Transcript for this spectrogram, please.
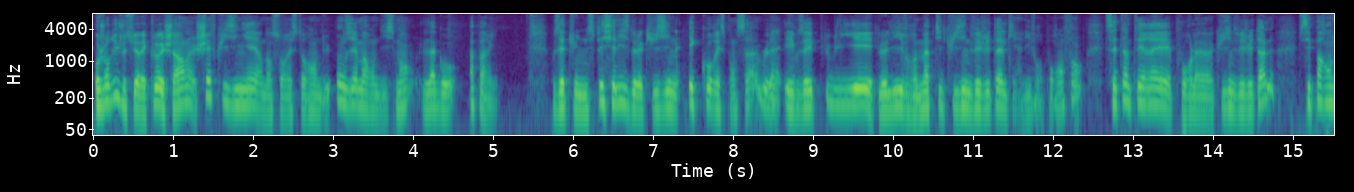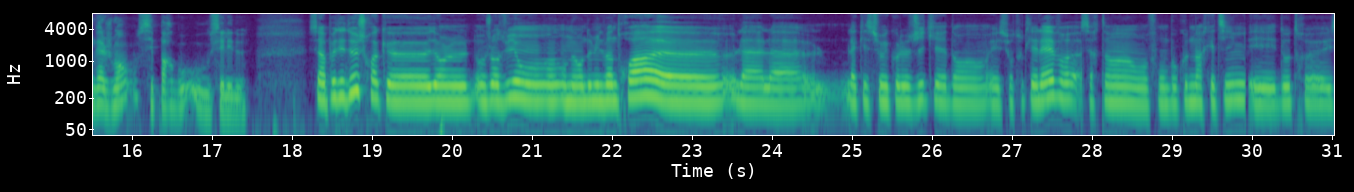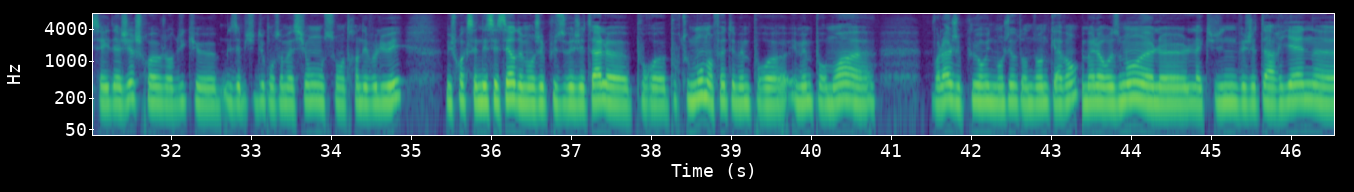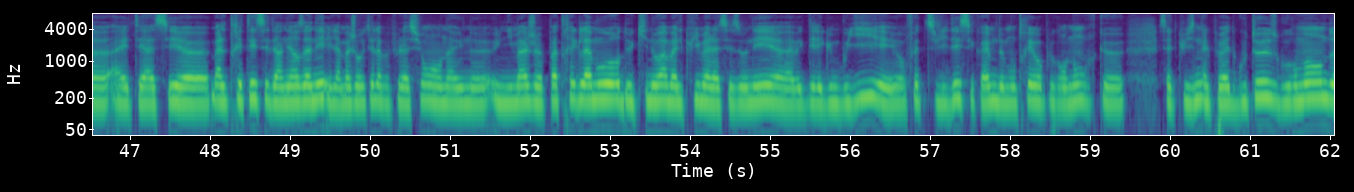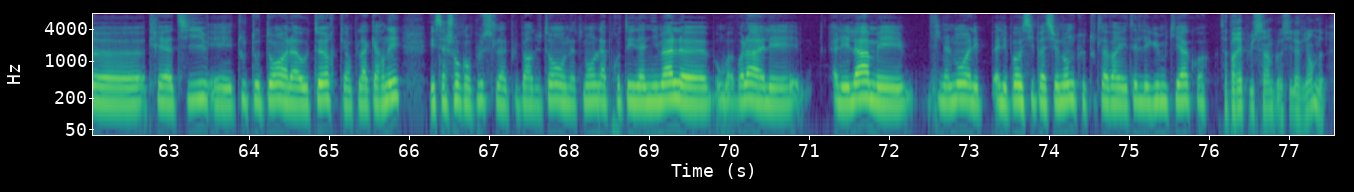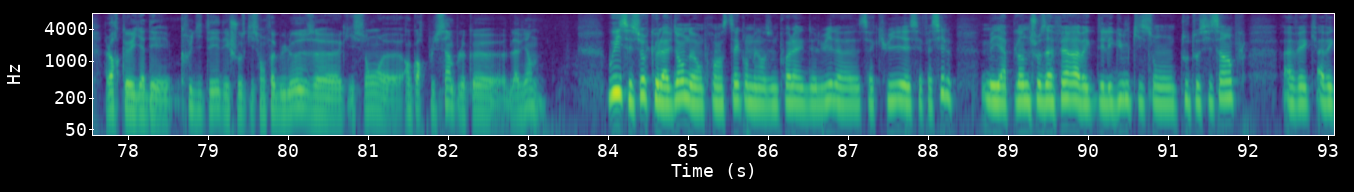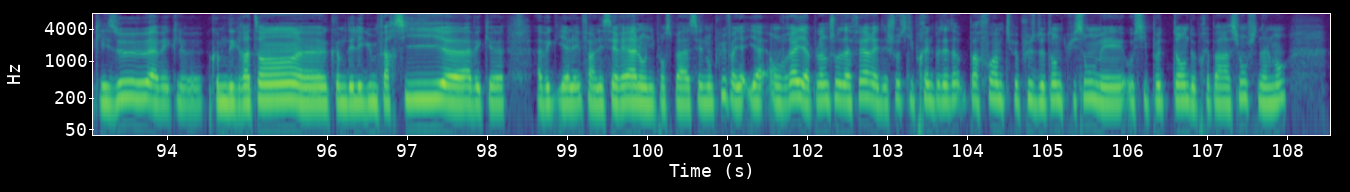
Aujourd'hui, je suis avec Chloé Charles, chef cuisinière dans son restaurant du 11e arrondissement, Lago, à Paris. Vous êtes une spécialiste de la cuisine éco-responsable et vous avez publié le livre Ma petite cuisine végétale, qui est un livre pour enfants. Cet intérêt pour la cuisine végétale, c'est par engagement, c'est par goût ou c'est les deux? C'est un peu des deux. Je crois que aujourd'hui, on, est en 2023. Euh, la, la, la, question écologique est, sur toutes les lèvres. Certains font beaucoup de marketing et d'autres euh, essayent d'agir. Je crois aujourd'hui que les habitudes de consommation sont en train d'évoluer. Mais je crois que c'est nécessaire de manger plus végétal euh, pour, pour tout le monde, en fait, et même pour, et même pour moi voilà, j'ai plus envie de manger autant de viande qu'avant. Malheureusement, euh, la cuisine végétarienne euh, a été assez euh, maltraitée ces dernières années et la majorité de la population en a une, une image pas très glamour de quinoa mal cuit, mal assaisonné avec des légumes bouillis. Et en fait, l'idée, c'est quand même de montrer au plus grand nombre que cette cuisine, elle peut être goûteuse, gourmande, créative et tout autant à la hauteur qu'un plat carné. Et sachant qu'en plus, la plupart du temps, honnêtement, la protéine animale, bon bah voilà, elle est elle est là, mais finalement, elle n'est elle est pas aussi passionnante que toute la variété de légumes qu'il y a, quoi. Ça paraît plus simple aussi, la viande, alors qu'il y a des crudités, des choses qui sont fabuleuses, euh, qui sont euh, encore plus simples que de la viande. Oui, c'est sûr que la viande, on prend un steak, on le met dans une poêle avec de l'huile, euh, ça cuit et c'est facile. Mais il y a plein de choses à faire avec des légumes qui sont tout aussi simples avec, avec les œufs, avec le, comme des gratins, euh, comme des légumes farcis, euh, avec, euh, y a les, enfin, les céréales, on n'y pense pas assez non plus. En vrai, il y a plein de choses à faire et des choses qui prennent peut-être parfois un petit peu plus de temps de cuisson, mais aussi peu de temps de préparation finalement.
